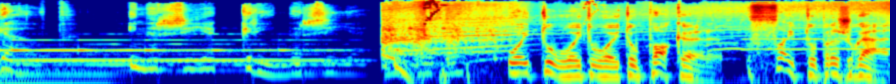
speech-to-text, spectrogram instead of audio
Galp. Energia Green Energia. 888 Poker. Feito para jogar.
